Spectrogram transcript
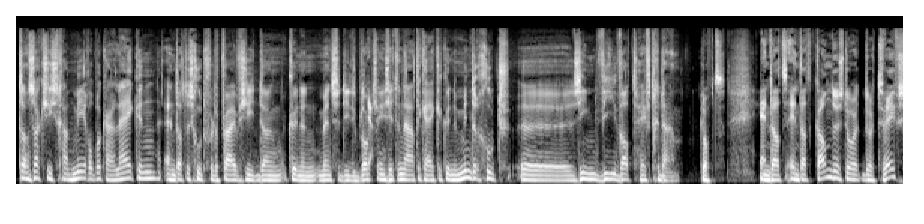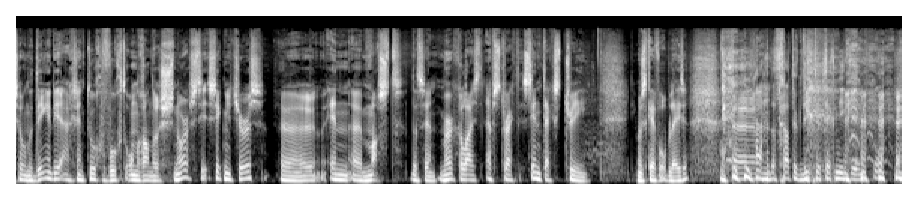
transacties gaan meer op elkaar lijken. En dat is goed voor de privacy. Dan kunnen mensen die de blockchain ja. zitten na te kijken... kunnen minder goed uh, zien wie wat heeft gedaan. Klopt. En dat, en dat kan dus door, door twee verschillende dingen die eigenlijk zijn toegevoegd. Onder andere Schnorr signatures uh, en uh, MAST. Dat zijn Merkleized Abstract Syntax Tree. Die moest ik even oplezen. ja, um, dat gaat ook diep de techniek in.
